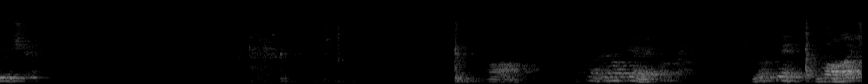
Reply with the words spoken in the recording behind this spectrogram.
Ключ. О, а це вже взагалі виконано. Ну ти сволоч.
